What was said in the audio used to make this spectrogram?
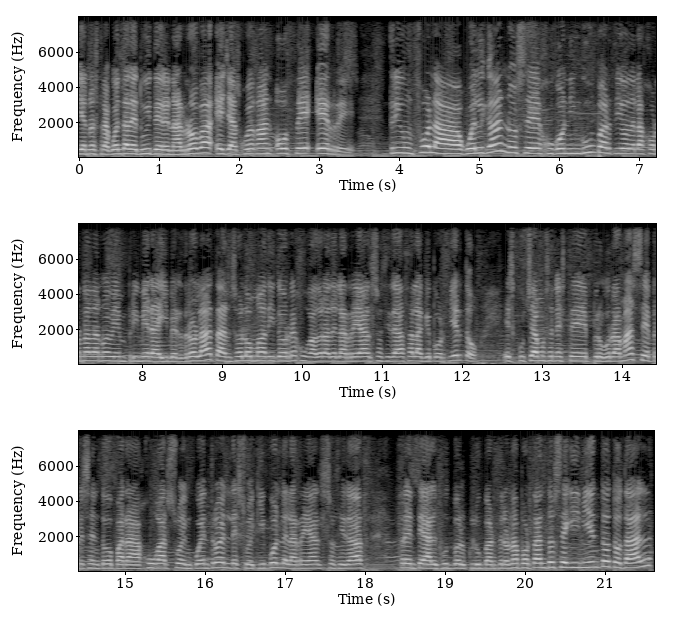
y en nuestra cuenta de Twitter en arroba Ellas Juegan OCR. Triunfó la huelga, no se jugó ningún partido de la jornada 9 en Primera Iberdrola, tan solo Madi Torre, jugadora de la Real Sociedad, a la que por cierto escuchamos en este programa, se presentó para jugar su encuentro, el de su equipo, el de la Real Sociedad, frente al Fútbol Club Barcelona. Por tanto, seguimiento total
